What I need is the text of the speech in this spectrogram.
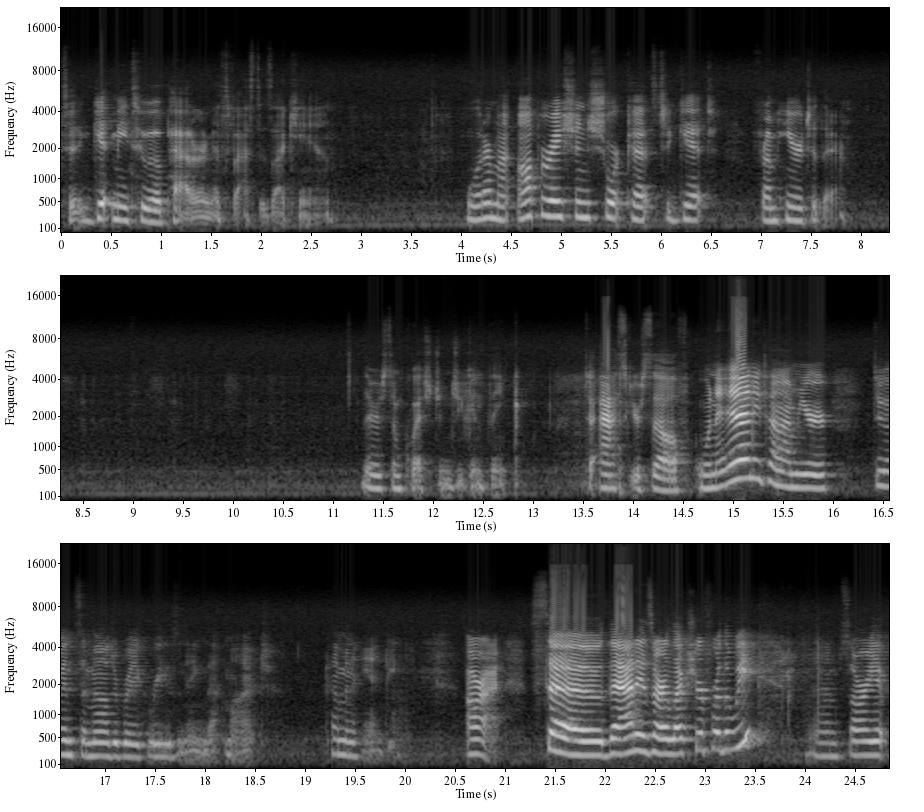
to get me to a pattern as fast as I can. What are my operation shortcuts to get from here to there? There's some questions you can think to ask yourself when anytime you're doing some algebraic reasoning that might come in handy. All right, so that is our lecture for the week. I'm sorry, it,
